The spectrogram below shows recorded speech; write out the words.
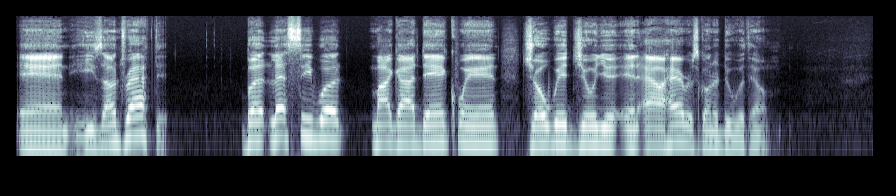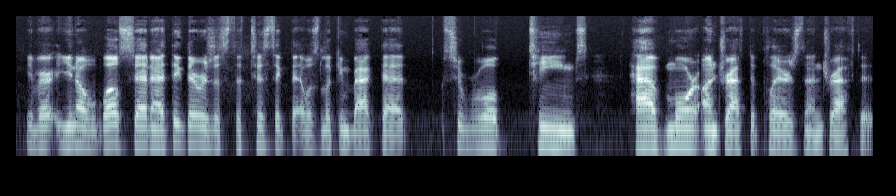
and he's undrafted. But let's see what my guy Dan Quinn, Joe Whitt Jr., and Al Harris going to do with him. You know, well said. And I think there was a statistic that was looking back that Super Bowl teams have more undrafted players than drafted.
